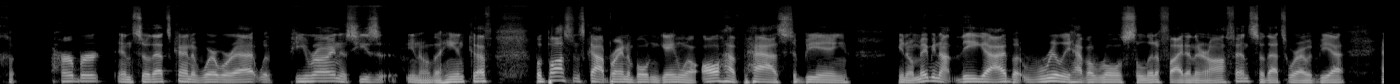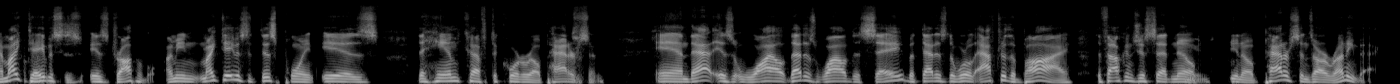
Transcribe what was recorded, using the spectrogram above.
Herbert, and so that's kind of where we're at with Perine, as he's you know the handcuff. But Boston Scott, Brandon Bolden, Gainwell all have paths to being, you know, maybe not the guy, but really have a role solidified in their offense. So that's where I would be at. And Mike Davis is is droppable. I mean, Mike Davis at this point is the handcuff to Cordarrelle Patterson. And that is wild. That is wild to say, but that is the world. After the buy, the Falcons just said, no, you know, Patterson's our running back.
